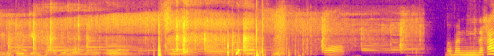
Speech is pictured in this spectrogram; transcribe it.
ของในตู้เย็นหายไปหมดเลยโอ้ก็ประมาณนี้นะคะ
